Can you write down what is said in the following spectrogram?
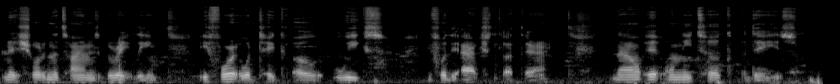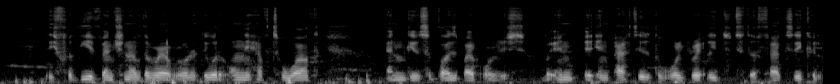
and it shortened the times greatly. Before, it would take uh, weeks before they actually got there. Now, it only took days. Before the invention of the railroad, they would only have to walk and give supplies by horse, but in, it impacted the war greatly due to the fact they could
